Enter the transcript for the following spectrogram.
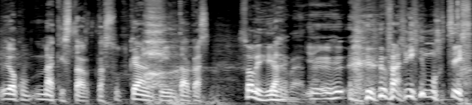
joku mäki starttasi sut käyntiin takas. Se oli hirveä. Hy- hyvä niin, mutta siis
